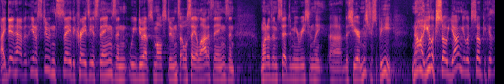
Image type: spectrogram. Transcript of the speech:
I did have, you know, students say the craziest things, and we do have small students that will say a lot of things. And one of them said to me recently uh, this year, Mr. Spee, no, you look so young. You look so, because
